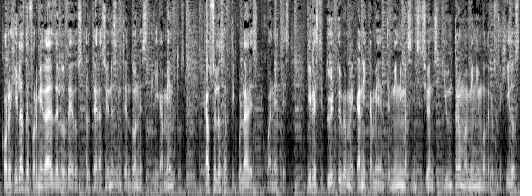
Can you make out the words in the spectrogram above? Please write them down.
Corregir las deformidades de los dedos, alteraciones en tendones, ligamentos, cápsulas articulares, juanetes y restituir tu biomecánica mediante mínimas incisiones y un trauma mínimo de los tejidos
